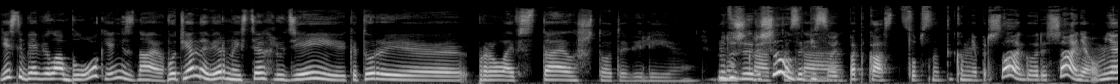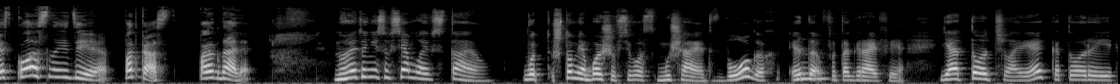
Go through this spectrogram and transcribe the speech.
Если бы я вела блог, я не знаю. Вот я, наверное, из тех людей, которые про лайфстайл что-то вели. Ну, ну ты же решила записывать подкаст. Собственно, ты ко мне пришла и говоришь, Аня, у меня есть классная идея. Подкаст. Погнали. Но это не совсем лайфстайл. Вот что меня больше всего смущает в блогах, это mm-hmm. фотографии. Я тот человек, который,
